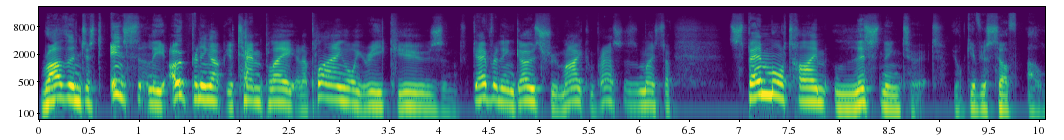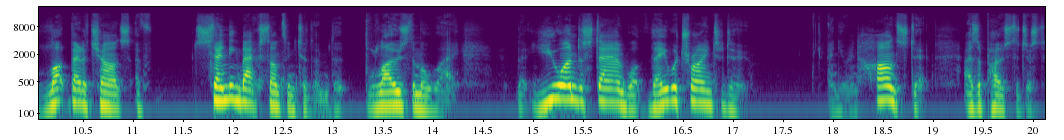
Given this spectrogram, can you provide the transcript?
rather than just instantly opening up your template and applying all your EQs and everything goes through my compressors and my stuff. Spend more time listening to it. You'll give yourself a lot better chance of sending back something to them that blows them away, that you understand what they were trying to do and you enhanced it as opposed to just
